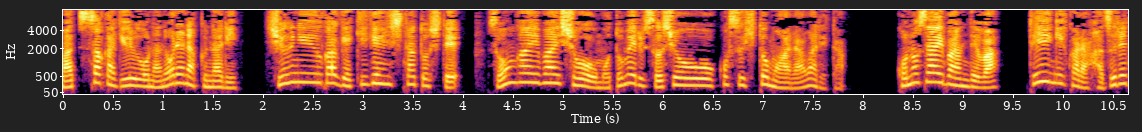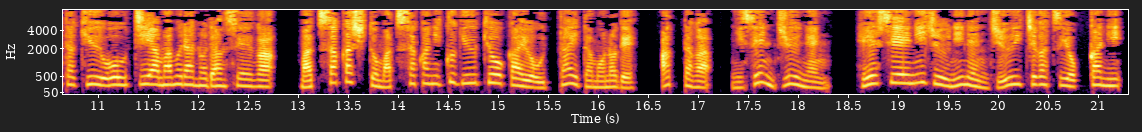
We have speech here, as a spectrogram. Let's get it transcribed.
松阪牛を名乗れなくなり、収入が激減したとして損害賠償を求める訴訟を起こす人も現れた。この裁判では定義から外れた旧大内山村の男性が松阪市と松阪肉牛協会を訴えたものであったが、2010年平成22年11月4日に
